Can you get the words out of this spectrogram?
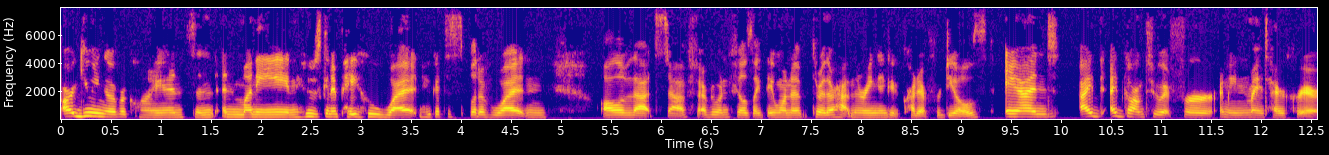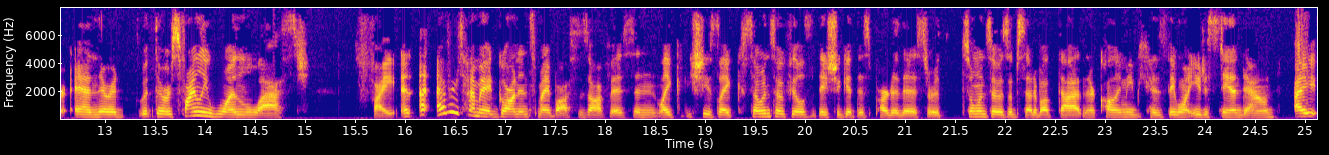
arguing over clients and, and money and who's going to pay who what and who gets a split of what and all of that stuff. Everyone feels like they want to throw their hat in the ring and get credit for deals. And I'd, I'd gone through it for, I mean, my entire career. And there had, there was finally one last fight. And every time I had gone into my boss's office and like, she's like, so and so feels that they should get this part of this, or so and so is upset about that. And they're calling me because they want you to stand down. I,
